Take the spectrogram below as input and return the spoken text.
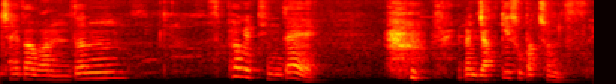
제가 만든 스파게티인데 약간 야끼소바처럼 됐어요.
